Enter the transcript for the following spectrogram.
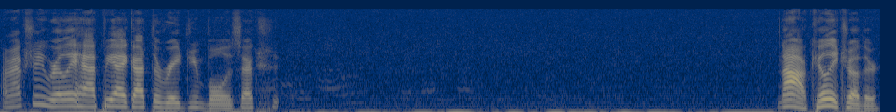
I'm actually really happy I got the Raging Bull. It's actually... Nah, kill each other.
